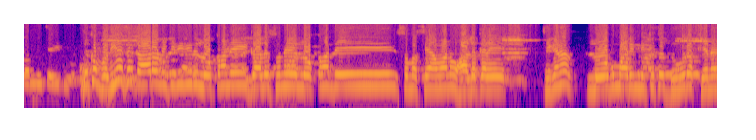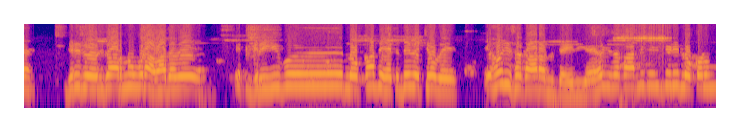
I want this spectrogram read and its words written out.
ਬਣਨੀ ਚਾਹੀਦੀ ਹੈ? ਦੇਖੋ ਵਧੀਆ ਸਰਕਾਰ ਹੋਣੀ ਚਾਹੀਦੀ ਜਿਹੜੀ ਲੋਕਾਂ ਦੀ ਗੱਲ ਸੁਣੇ ਲੋਕਾਂ ਦੇ ਸਮੱਸਿਆਵਾਂ ਨੂੰ ਹੱਲ ਕਰੇ। ਠੀਕ ਹੈ ਨਾ? ਲੋਕ ਮਾਰੀ ਨੀਤੀ ਤੋਂ ਦੂਰ ਰੱਖੇ ਨੇ। ਜਿਹੜੀ ਰੋਜ਼ਗਾਰ ਨੂੰ ਵਧਾਵਾ ਦੇਵੇ ਇੱਕ ਗਰੀਬ ਲੋਕਾਂ ਦੇ ਹਿੱਤ ਦੇ ਵਿੱਚ ਹੋਵੇ ਇਹੋ ਜੀ ਸਰਕਾਰ ਹੋਣੀ ਚਾਹੀਦੀ ਹੈ। ਇਹੋ ਜੀ ਸਰਕਾਰ ਨਹੀਂ ਚਾਹੀਦੀ ਜਿਹੜੀ ਲੋਕਾਂ ਨੂੰ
